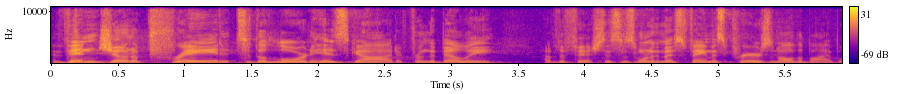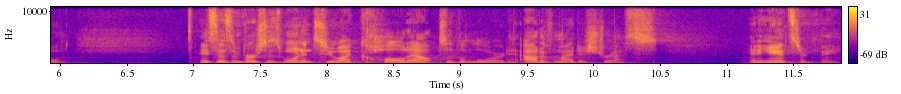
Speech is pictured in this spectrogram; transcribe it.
Then Jonah prayed to the Lord his God from the belly of the fish. This is one of the most famous prayers in all the Bible. He says in verses 1 and 2 I called out to the Lord out of my distress, and he answered me.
